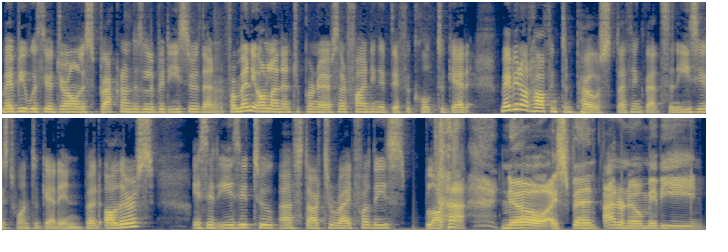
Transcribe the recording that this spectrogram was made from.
Maybe with your journalist background is a little bit easier than for many online entrepreneurs are finding it difficult to get. Maybe not Huffington Post. I think that's an easiest one to get in, but others, is it easy to uh, start to write for these blogs? no, I spent I don't know maybe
